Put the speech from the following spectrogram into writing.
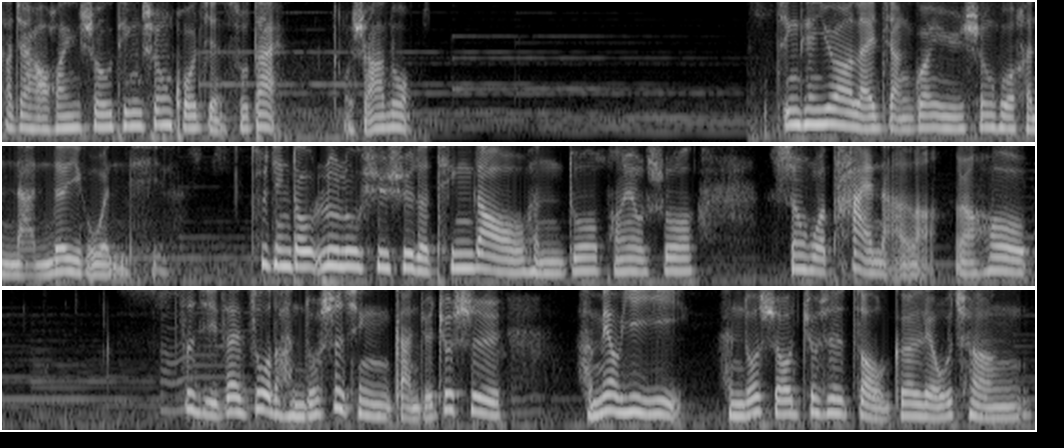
大家好，欢迎收听生活减速带，我是阿诺。今天又要来讲关于生活很难的一个问题最近都陆陆续续的听到很多朋友说生活太难了，然后自己在做的很多事情感觉就是很没有意义，很多时候就是走个流程，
